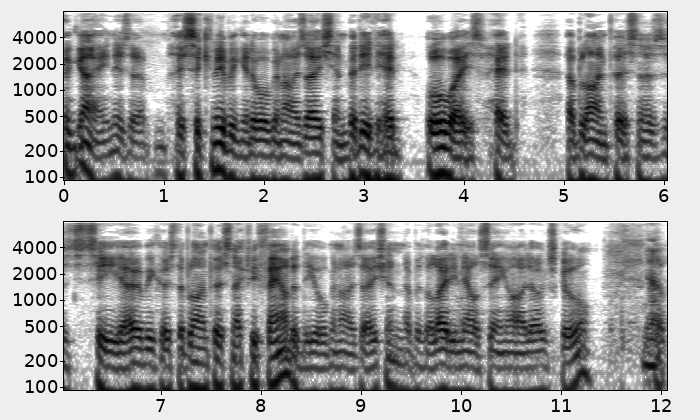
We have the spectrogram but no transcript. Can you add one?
again is a, a significant organisation, but it had always had a blind person as its CEO because the blind person actually founded the organisation. That was the Lady Nell Seeing Eye Dog School. Now,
